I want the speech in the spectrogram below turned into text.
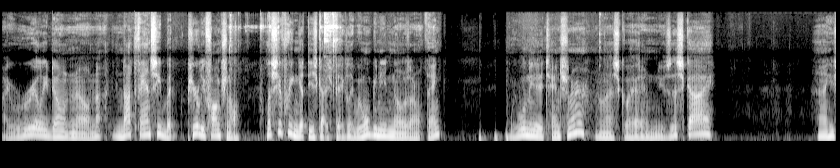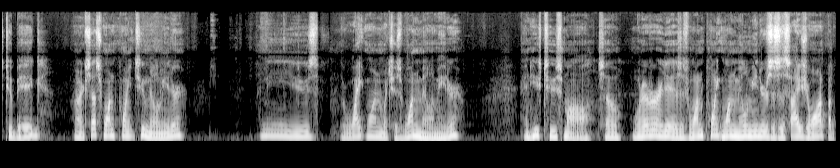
I really don't know. Not, not fancy, but purely functional. Let's see if we can get these guys bigly. We won't be needing those, I don't think. We will need a tensioner. And let's go ahead and use this guy. Uh, he's too big. All right, so that's 1.2 millimeter. Let me use the white one, which is 1 millimeter and he's too small. So whatever it is, if 1.1 millimeters is the size you want, but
